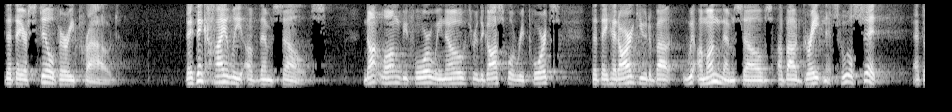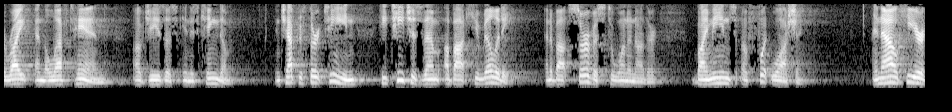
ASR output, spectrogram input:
that they are still very proud. They think highly of themselves. Not long before, we know through the gospel reports that they had argued about among themselves about greatness. Who will sit at the right and the left hand of Jesus in his kingdom? In chapter 13, he teaches them about humility and about service to one another by means of foot washing. And now, here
